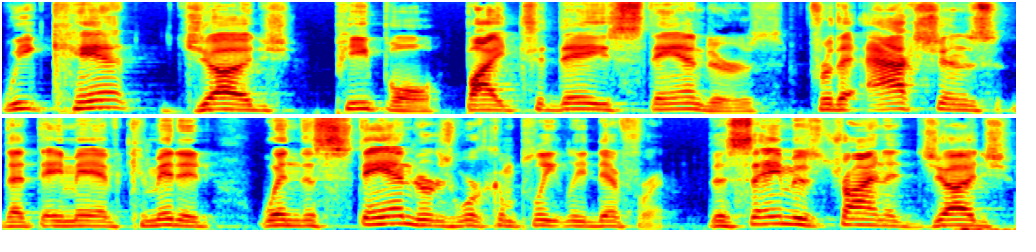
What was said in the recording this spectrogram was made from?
we can't judge people by today's standards for the actions that they may have committed when the standards were completely different. The same as trying to judge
